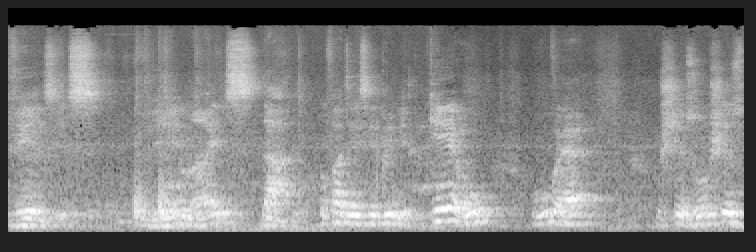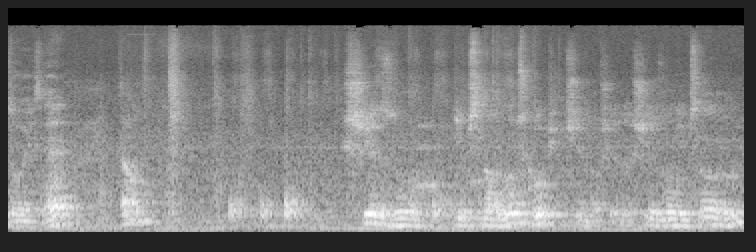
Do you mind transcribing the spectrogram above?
vezes V mais W. Vamos fazer isso aí primeiro. Quem é U? U é o X1, X2, né? Então, X1, Y1, desculpe, X1, X2, X1, Y1.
